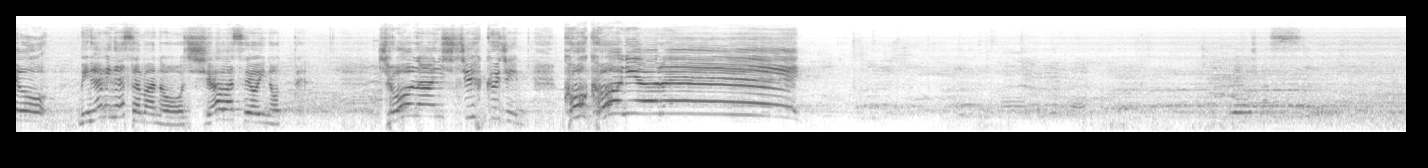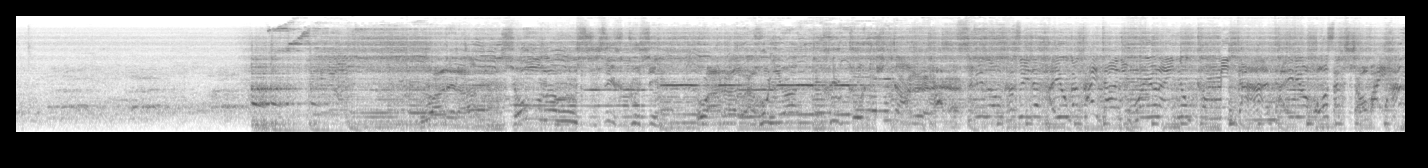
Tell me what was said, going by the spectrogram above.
上皆々様の幸せを祈って城南七福神ここにあれお願いします我ら湘南七福神アホには福来たる。のいだ太陽が書いた日本由来の神だ大量豊作商売繁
